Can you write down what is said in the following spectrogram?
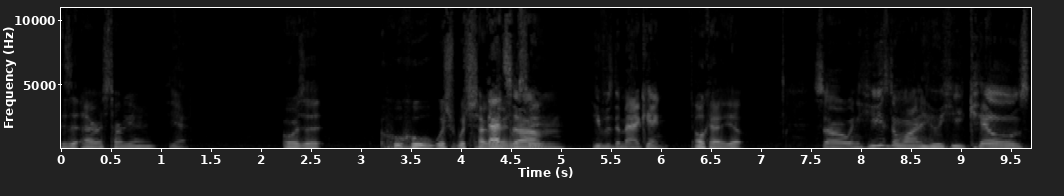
is it Aerys Targaryen Yeah, or is it who who which which Targaryen that's was um he was the Mad King. Okay. Yep. So and he's the one who he kills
